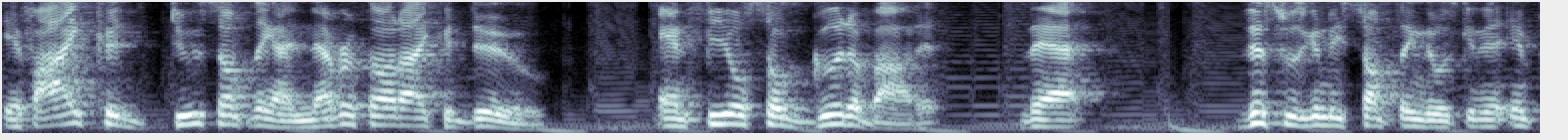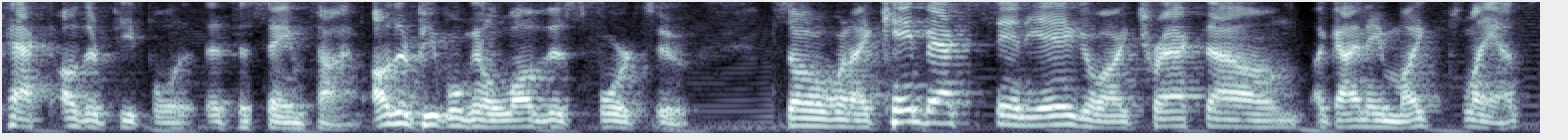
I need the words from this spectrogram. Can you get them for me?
if I could do something I never thought I could do, and feel so good about it, that this was going to be something that was going to impact other people at- the same time. Other people were going to love this sport too. So when I came back to San Diego, I tracked down a guy named Mike Plant,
